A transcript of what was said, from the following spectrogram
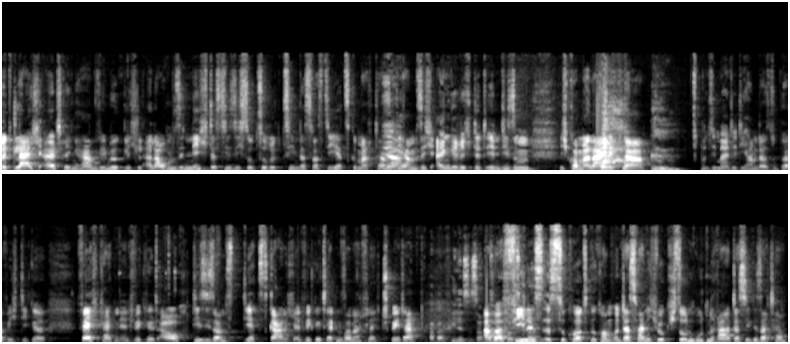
mit Gleichaltrigen haben wie möglich. Erlauben sie nicht, dass sie sich so zurückziehen. Das, was die jetzt gemacht haben, Ja. die haben sich eingerichtet in diesem, ich komme alleine klar. Und sie meinte, die haben da super wichtige Fähigkeiten entwickelt auch, die sie sonst jetzt gar nicht entwickelt hätten, sondern vielleicht später. Aber vieles ist auch Aber zu kurz vieles gekommen. ist zu kurz gekommen und das fand ich wirklich so einen guten Rat, dass sie gesagt haben,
